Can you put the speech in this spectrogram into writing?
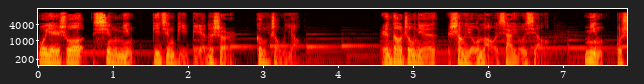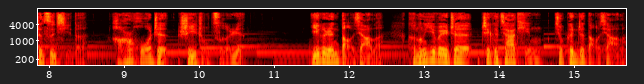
莫言说：“性命毕竟比别的事儿更重要。”人到中年，上有老下有小，命不是自己的，好好活着是一种责任。一个人倒下了，可能意味着这个家庭就跟着倒下了。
